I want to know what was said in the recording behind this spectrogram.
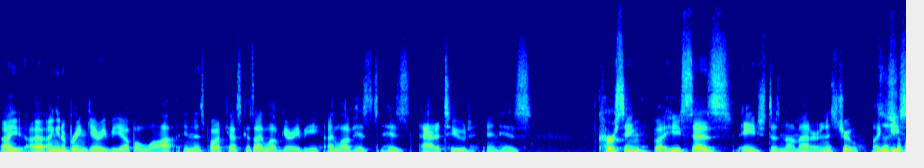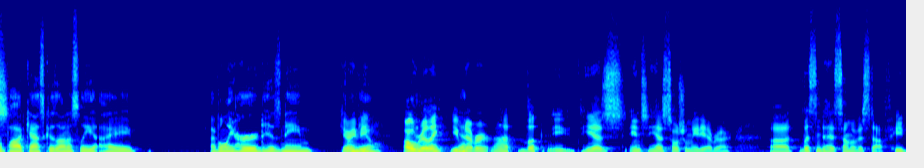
I, I I'm gonna bring Gary Vee up a lot in this podcast because I love Gary Vee. I love his his attitude and his cursing, but he says age does not matter, and it's true. Like Is this he's just a podcast? Because honestly, I I've only heard his name. Gary Vee. Oh, Yeah. really? You've Yeah. never uh, look? He, he has he has social media everywhere. Uh, listen to his, some of his stuff. He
